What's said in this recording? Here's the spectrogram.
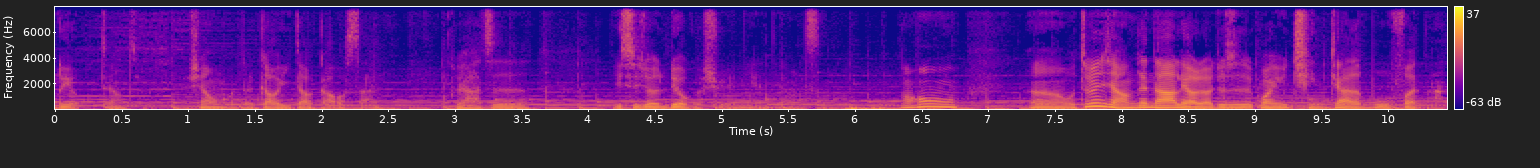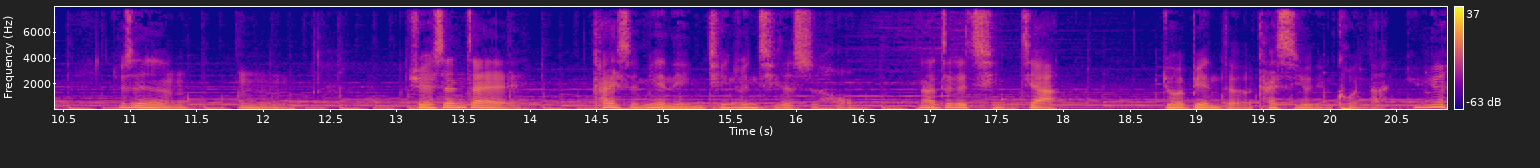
六这样子，像我们的高一到高三，所以它是一次就六个学年这样子。然后，嗯、我这边想要跟大家聊聊，就是关于请假的部分啊，就是嗯，学生在开始面临青春期的时候，那这个请假。就会变得开始有点困难，因为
